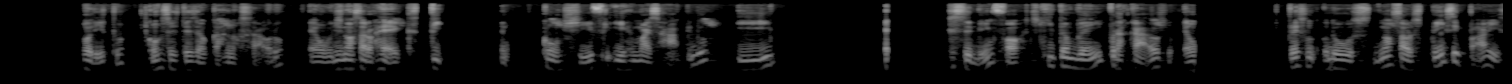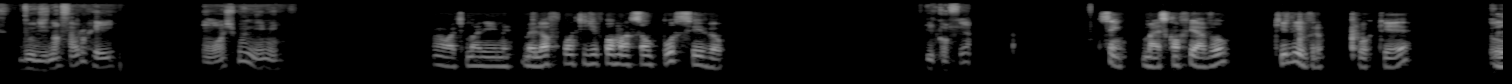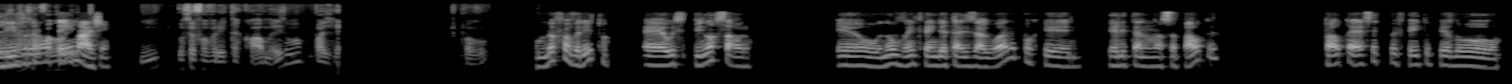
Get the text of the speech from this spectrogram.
favorito, com certeza é o Carnossauro. É um dinossauro Rex com chifre e mais rápido e ser bem forte, que também, por acaso, é um dos dinossauros principais do Dinossauro Rei. Um ótimo anime. Um ótimo anime. Melhor fonte de informação possível. E confiável. Sim, mais confiável que livro. Porque O livro não tem favorito. imagem. E o seu favorito é qual mesmo? Pode por favor. O meu favorito é o espinossauro. Eu não vou entrar em detalhes agora, porque ele está na nossa pauta. Pauta essa que foi feita pelo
